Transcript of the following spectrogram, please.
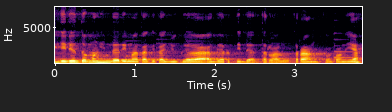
jadi untuk menghindari mata kita juga agar tidak terlalu terang, tonton ya.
